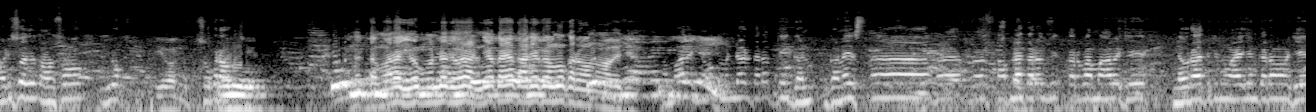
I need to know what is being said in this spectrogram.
અઢીસોથી ત્રણસો યુવક છોકરાઓ છે. તમારા યોગ મંડળ દ્વારા અન્ય કયા કાર્યક્રમો કરવામાં આવે છે? અમારા યોગ મંડળ તરફથી ગણેશ સ્થાપના કરવામાં આવે છે. નવરાત્રિનું આયોજન કરવામાં આવે છે.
